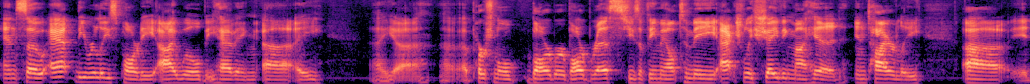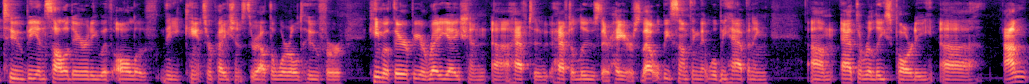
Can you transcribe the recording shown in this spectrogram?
And so at the release party, I will be having uh, a a, uh, a personal barber, barbress, she's a female, to me, actually shaving my head entirely uh, to be in solidarity with all of the cancer patients throughout the world who, for chemotherapy or radiation, uh, have to have to lose their hair. So that will be something that will be happening um, at the release party. Uh, I'm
